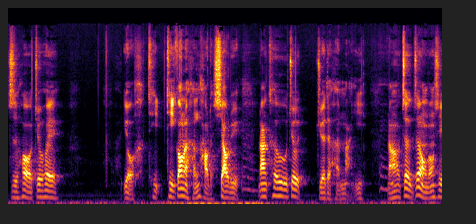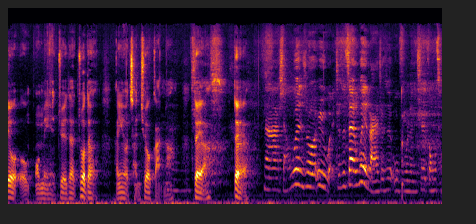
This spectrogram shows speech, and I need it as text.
之后，就会有提提供了很好的效率，嗯、那客户就觉得很满意。嗯、然后这这种东西我，我我们也觉得做的很有成就感啊。嗯、对啊，对啊。那想问说，玉伟就是在未来就是五福冷却工程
